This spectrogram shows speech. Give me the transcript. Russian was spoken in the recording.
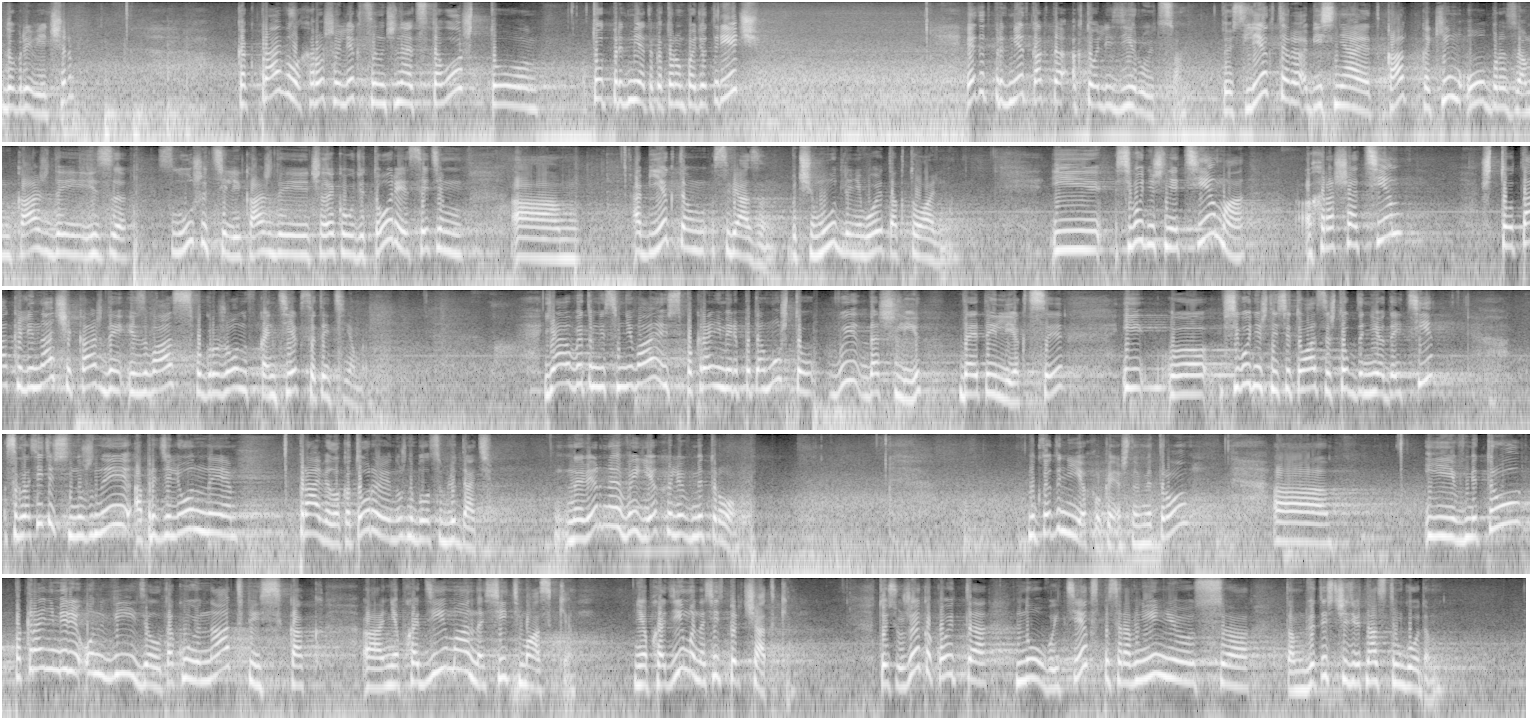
Добрый вечер. Как правило, хорошая лекция начинается с того, что тот предмет, о котором пойдет речь, этот предмет как-то актуализируется. То есть лектор объясняет, как, каким образом каждый из слушателей, каждый человек аудитории с этим э, объектом связан, почему для него это актуально. И сегодняшняя тема хороша тем, что так или иначе каждый из вас погружен в контекст этой темы. Я в этом не сомневаюсь, по крайней мере потому, что вы дошли до этой лекции, и э, в сегодняшней ситуации, чтобы до нее дойти, согласитесь, нужны определенные правила, которые нужно было соблюдать. Наверное, вы ехали в метро. Ну, кто-то не ехал, конечно, в метро. А, и в метро, по крайней мере, он видел такую надпись, как а, «необходимо носить маски», «необходимо носить перчатки». То есть уже какой-то новый текст по сравнению с а, там, 2019 годом.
